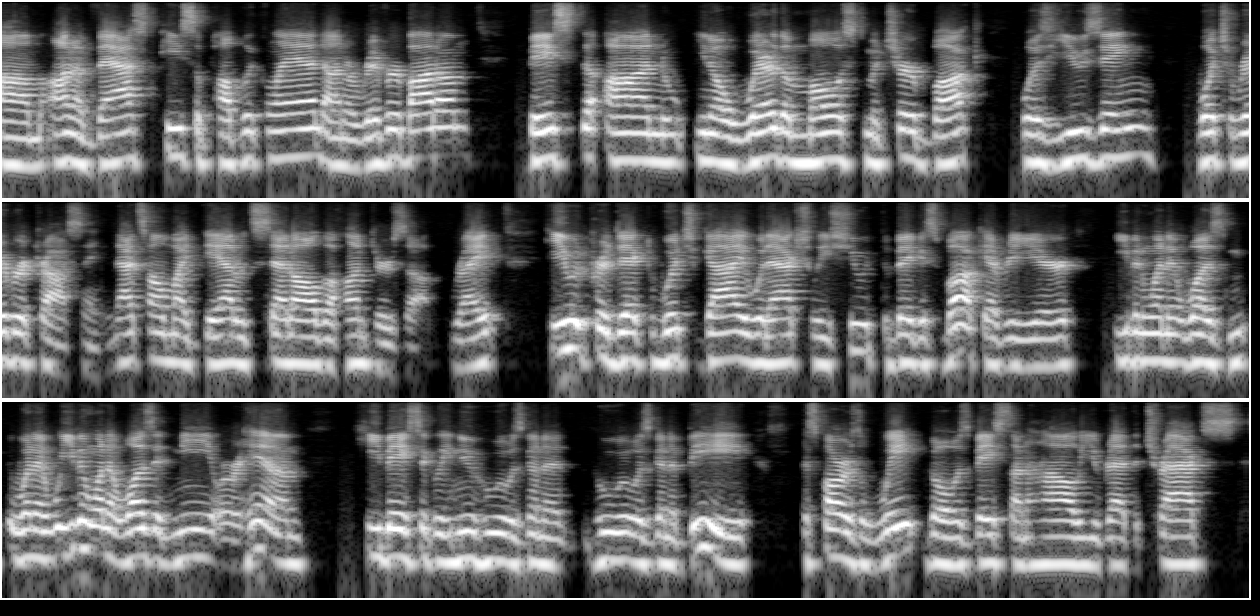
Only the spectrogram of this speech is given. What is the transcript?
um, on a vast piece of public land on a river bottom based on you know where the most mature buck was using which river crossing. That's how my dad would set all the hunters up, right? He would predict which guy would actually shoot the biggest buck every year, even when it was when it even when it wasn't me or him. He basically knew who it was gonna who it was gonna be as far as weight goes, based on how you read the tracks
